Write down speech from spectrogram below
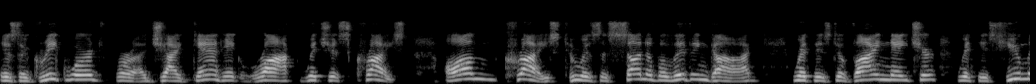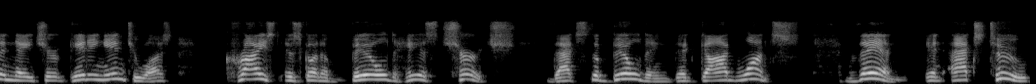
is the Greek word for a gigantic rock, which is Christ. On Christ, who is the Son of the living God, with his divine nature, with his human nature getting into us, Christ is going to build his church. That's the building that God wants. Then in Acts 2,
